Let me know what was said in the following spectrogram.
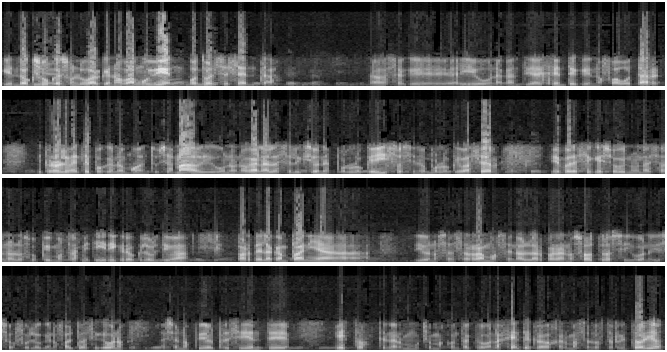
Y en Doxu, que es un lugar que nos va muy bien, votó el 60%. O sea que ahí hubo una cantidad de gente que no fue a votar y probablemente porque no hemos entusiasmado. Digo, uno no gana las elecciones por lo que hizo, sino por lo que va a hacer. Y me parece que eso en una ya no lo supimos transmitir y creo que la última parte de la campaña digo, nos encerramos en hablar para nosotros y bueno, y eso fue lo que nos faltó. Así que bueno, ayer nos pidió el presidente esto, tener mucho más contacto con la gente, trabajar más en los territorios,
